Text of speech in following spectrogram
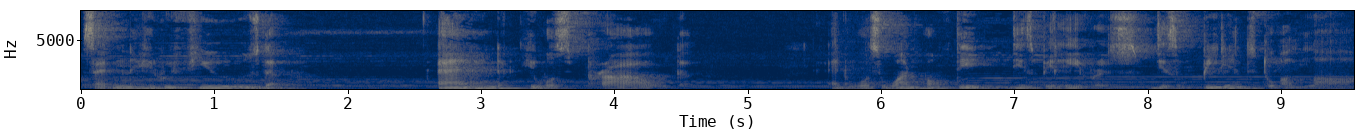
Satan he refused and he was proud And was one of the disbelievers disobedient to Allah.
